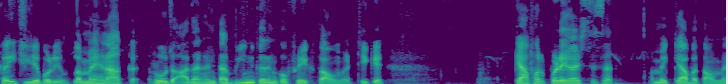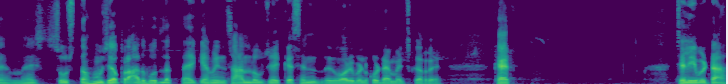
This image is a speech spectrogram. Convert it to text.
कई चीज़ें पड़ी मतलब मैं ना रोज़ आधा घंटा बीन कर इनको फेंकता हूँ मैं, ठीक है? क्या फ़र्क पड़ेगा इससे, सर? मैं क्या बताऊँ? मैं मैं सोचता हूँ, मुझे अपराध बोध लगता है कि हम इंसान लोग जो है कैसे इन्वायरमेंट को डैमेज कर रहे हैं। खैर, चलिए बेटा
